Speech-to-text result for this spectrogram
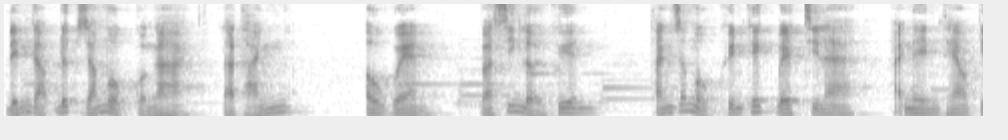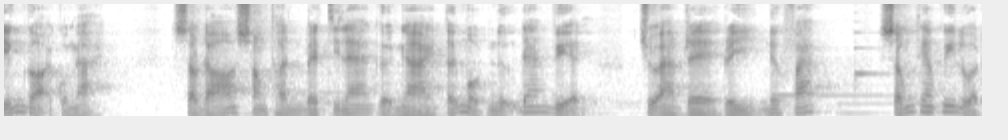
đến gặp Đức Giám mục của Ngài là Thánh Owen và xin lời khuyên. Thánh Giám mục khuyến khích Betila hãy nên theo tiếng gọi của Ngài. Sau đó song thân Betila gửi Ngài tới một nữ đan viện Chuareri, nước Pháp, sống theo quy luật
